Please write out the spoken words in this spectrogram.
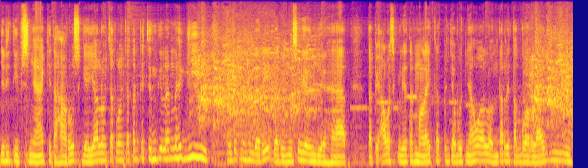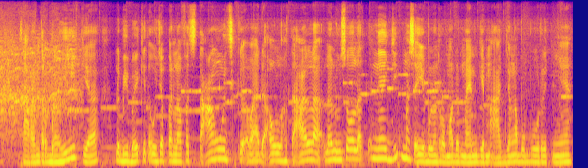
Jadi tipsnya kita harus gaya loncat-loncatan kecentilan lagi untuk menghindari dari musuh yang jahat. Tapi awas kelihatan malaikat pencabut nyawa lontar ditegur lagi. Saran terbaik ya lebih baik kita ucapkan lafaz ta'awudz kepada Allah Ta'ala lalu sholat ngaji. Masa iya bulan Ramadan main game aja ngabuburitnya?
